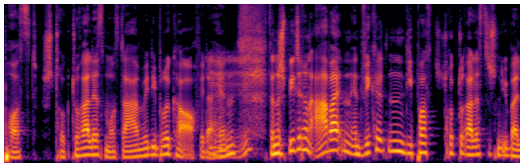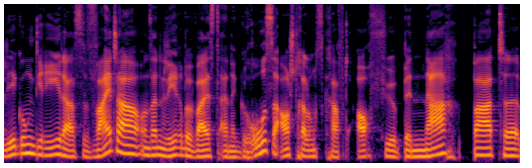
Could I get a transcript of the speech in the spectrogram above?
Poststrukturalismus. Da haben wir die Brücke auch wieder mhm. hin. Seine späteren Arbeiten entwickelten die poststrukturalistischen Überlegungen die Redas weiter und seine Lehre beweist eine große Ausstrahlungskraft auch für benach benachbarte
